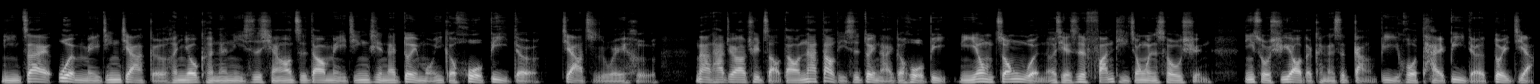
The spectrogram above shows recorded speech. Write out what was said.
你在问美金价格，很有可能你是想要知道美金现在对某一个货币的价值为何。那他就要去找到，那到底是对哪一个货币？你用中文，而且是繁体中文搜寻，你所需要的可能是港币或台币的对价。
